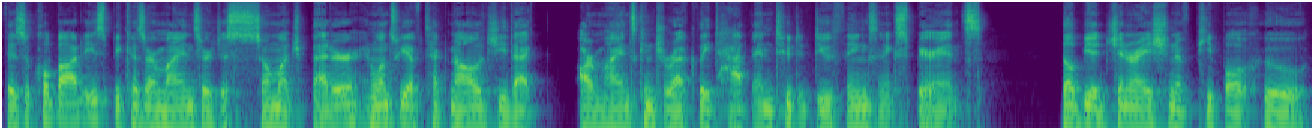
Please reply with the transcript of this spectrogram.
physical bodies because our minds are just so much better. And once we have technology that our minds can directly tap into to do things and experience, there'll be a generation of people who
